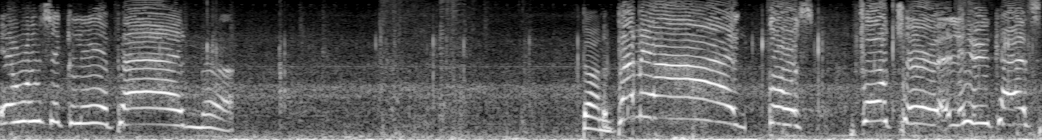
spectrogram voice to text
It was a clear pen! Done. Bamiyang scores 4-2 and who cares?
